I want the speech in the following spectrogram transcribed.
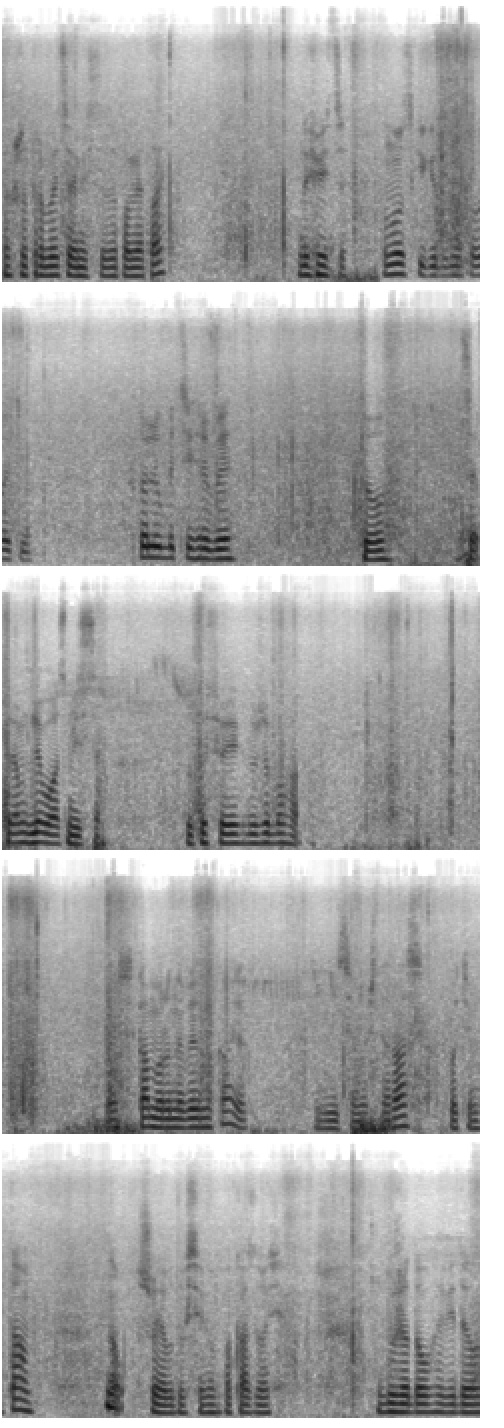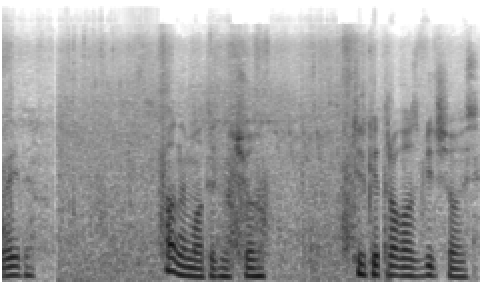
Так що треба це місце запам'ятати. Дивіться, ну скільки тут муховиків. Хто любить ці гриби, то це прям для вас місце. Тут ось їх дуже багато. Ось камеру не вимикаю. Дивіться, бачите, раз, потім там. Ну, що я буду всім вам показувати. Дуже довге відео вийде. А нема тут нічого. Тільки трава збільшилась.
